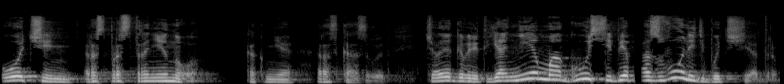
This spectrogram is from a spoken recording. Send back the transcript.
очень распространено, как мне рассказывают. Человек говорит, я не могу себе позволить быть щедрым.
